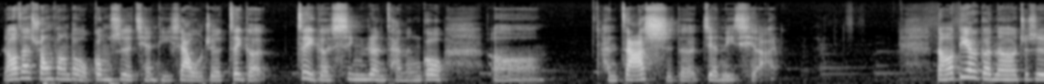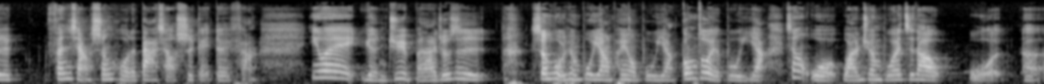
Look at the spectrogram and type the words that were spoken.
然后在双方都有共识的前提下，我觉得这个这个信任才能够呃很扎实的建立起来。然后第二个呢，就是。分享生活的大小事给对方，因为远距本来就是 生活圈不一样，朋友不一样，工作也不一样。像我完全不会知道我呃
